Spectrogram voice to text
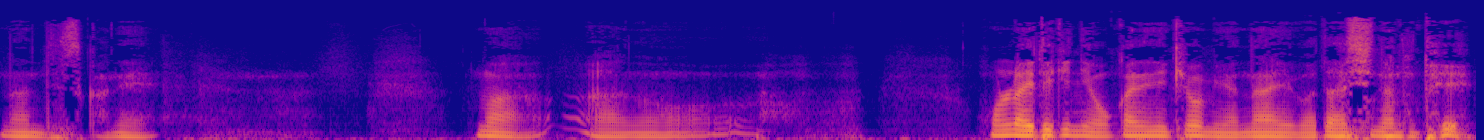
何ですかね。まあ、あの、本来的にお金に興味がない私なので、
